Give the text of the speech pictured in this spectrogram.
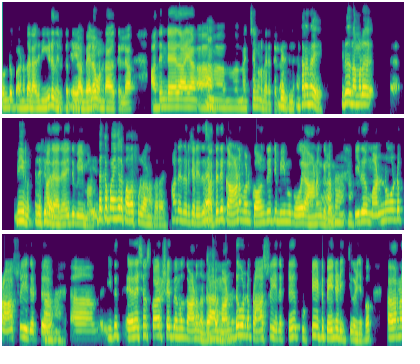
കൊണ്ട് പണിതാൽ അതിന് ഈട് നിൽക്കത്തില്ല ബലം ഉണ്ടാകത്തില്ല അതിന്റെതായ മെച്ചങ്ങൾ വരത്തില്ല. സാറേ ഇത് നമ്മൾ ബീം അതെ അതെ ഇത് ബീമാണ് ഇതൊക്കെ ഭയങ്കര പവർഫുൾ ആണ് സാറേ? അതെ തീർച്ചയായിട്ടും. ഇത് സത്യത്തിൽ കാണുമ്പോൾ കോൺക്രീറ്റ് ബീം പോലാണെങ്കിലും ഇത് മണ്ണുകൊണ്ട് പ്ലാസ്റ്റർ ചെയ്തിട്ട് ഇത് ഏകദേശം സ്ക്വയർ ഷേപ്പ് നമുക്ക് കാണുന്നുണ്ട്. പക്ഷെ മണ്ണ് കൊണ്ട് പ്ലാസ്റ്റർ ചെയ്തിട്ട് പുട്ടിയിട്ട് പെയിന്റ് അടിച്ചു കഴിഞ്ഞപ്പോൾ സാധാരണ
